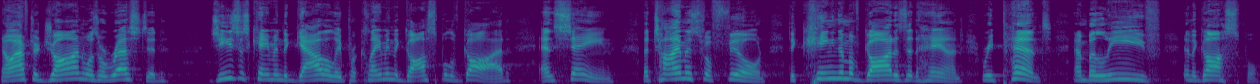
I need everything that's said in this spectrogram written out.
Now, after John was arrested, Jesus came into Galilee proclaiming the gospel of God and saying, The time is fulfilled, the kingdom of God is at hand. Repent and believe in the gospel.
